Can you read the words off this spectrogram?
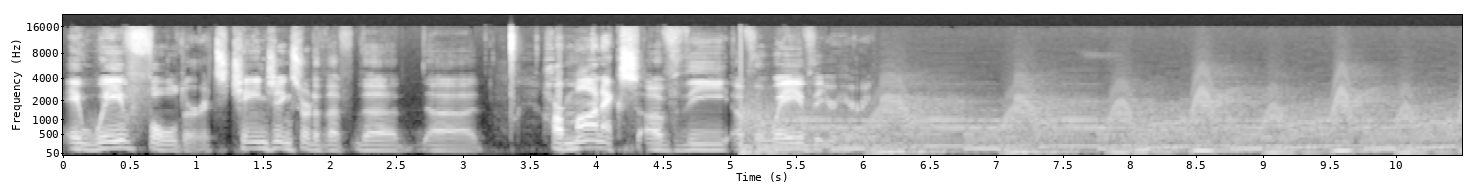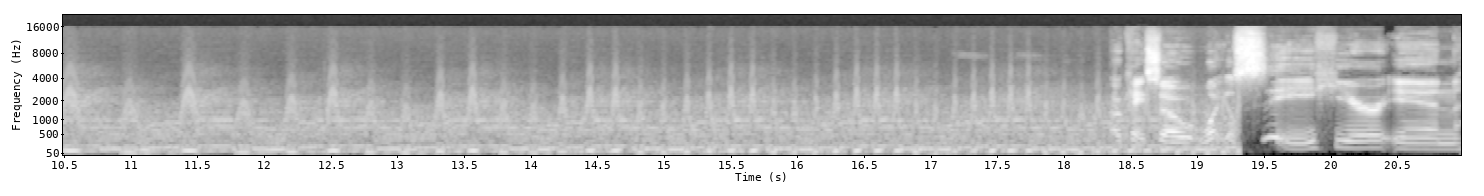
a wave folder. It's changing sort of the, the uh, harmonics of the, of the wave that you're hearing. Okay, so what you'll see here in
